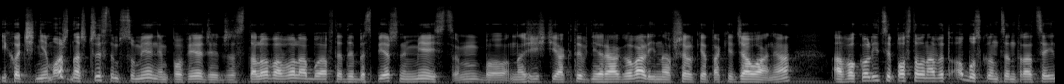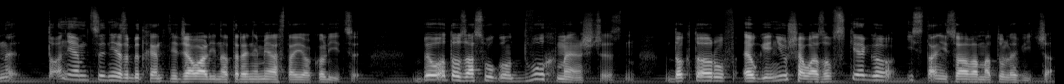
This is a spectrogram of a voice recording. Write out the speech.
I choć nie można z czystym sumieniem powiedzieć, że Stalowa Wola była wtedy bezpiecznym miejscem, bo naziści aktywnie reagowali na wszelkie takie działania, a w okolicy powstał nawet obóz koncentracyjny, to Niemcy niezbyt chętnie działali na terenie miasta i okolicy. Było to zasługą dwóch mężczyzn, doktorów Eugeniusza Łazowskiego i Stanisława Matulewicza.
